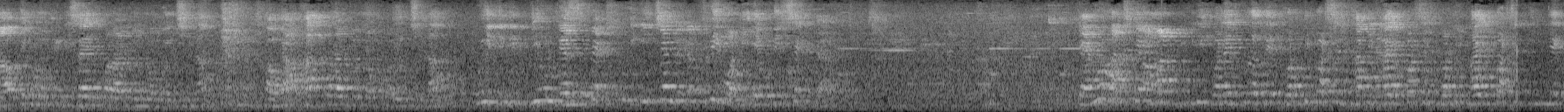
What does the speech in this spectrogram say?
কাউকে কোনো ক্রিটিসাইজ করার জন্য বলছি না, কাউকে আঘাত করার জন্য বলছি না। With due respect to each and everybody every sector কেন আজকে আমার ডিগ্রি কলেজগুলোতে forty percent thirty five percent forty five percent intake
